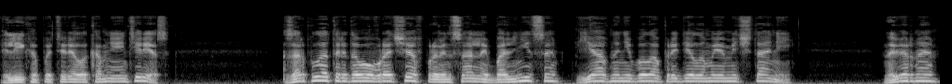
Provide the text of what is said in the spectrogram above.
Лика потеряла ко мне интерес. Зарплата рядового врача в провинциальной больнице явно не была пределом ее мечтаний. Наверное,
